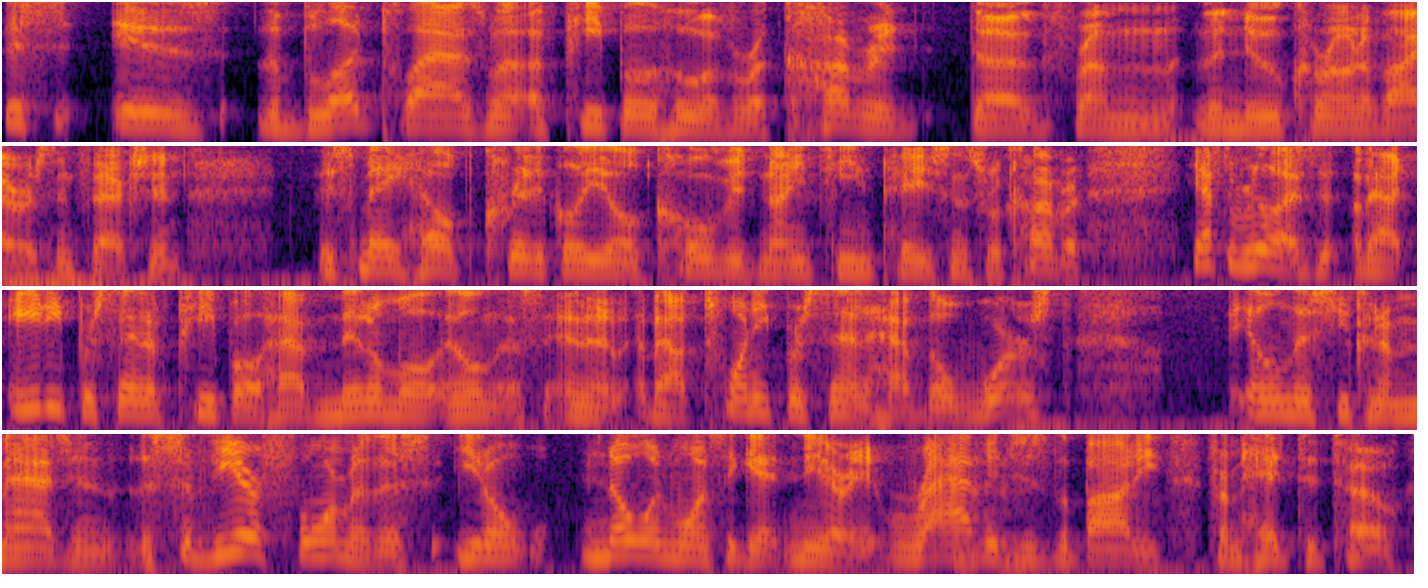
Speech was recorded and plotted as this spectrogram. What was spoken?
this is the blood plasma of people who have recovered Doug from the new coronavirus infection this may help critically ill COVID 19 patients recover. You have to realize that about 80% of people have minimal illness, and about 20% have the worst illness you can imagine. The severe form of this, you don't, no one wants to get near. It ravages mm-hmm. the body from head to toe.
